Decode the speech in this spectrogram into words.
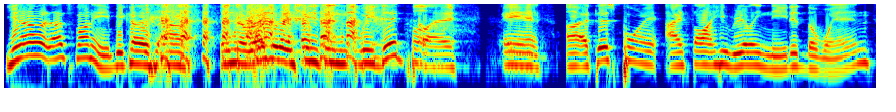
You know, that's funny because uh, in the regular season we did play, and uh, at this point I thought he really needed the win,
